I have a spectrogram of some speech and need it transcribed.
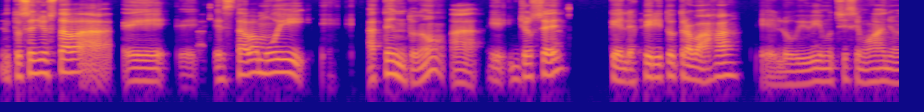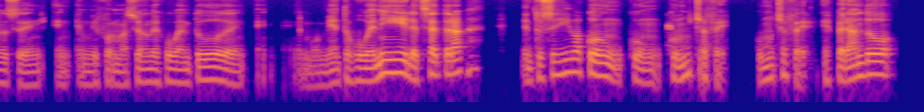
Entonces yo estaba, eh, eh, estaba muy atento, ¿no? A, eh, yo sé que el espíritu trabaja, lo viví muchísimos años en, en, en mi formación de juventud, en, en, el movimiento juvenil, etcétera. Entonces iba con, con, con mucha fe con mucha fe, esperando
